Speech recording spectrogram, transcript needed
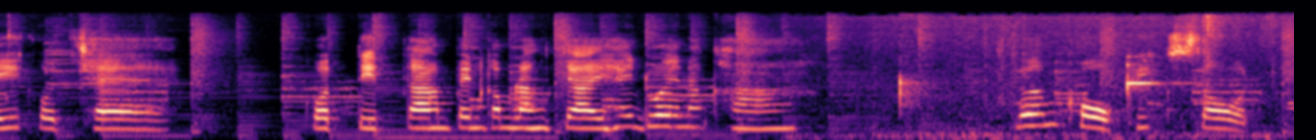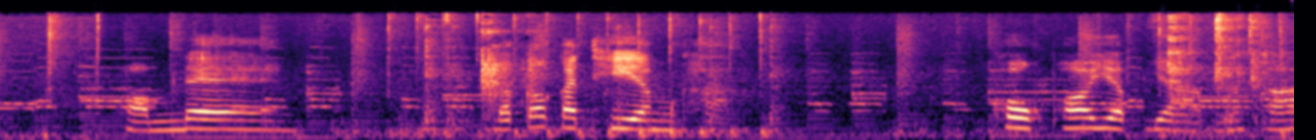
ค์กดแชร์ กดติดตามเป็นกำลังใจให้ด้วยนะคะ เริ่มโขลกพริกสด หอมแดง แล้วก็กระเทียมค่ะ โขลกพอหยาบๆนะคะ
